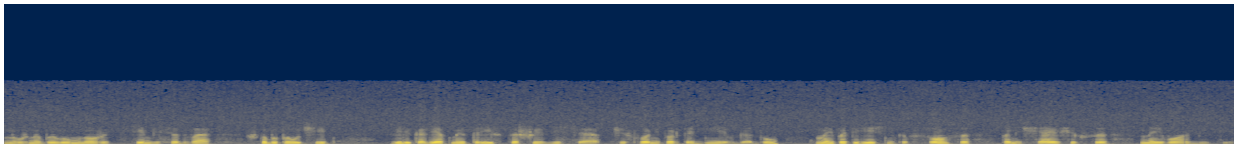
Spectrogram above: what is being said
нужно было умножить 72, чтобы получить великолепные 360, число не только дней в году, но и поперечников Солнца, помещающихся на его орбите.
